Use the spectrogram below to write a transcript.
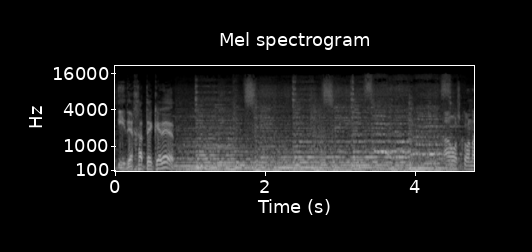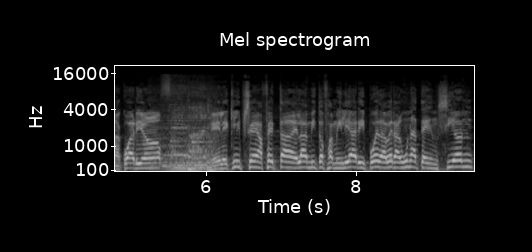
y déjate querer. Con Acuario. El eclipse afecta el ámbito familiar y puede haber alguna tensión,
